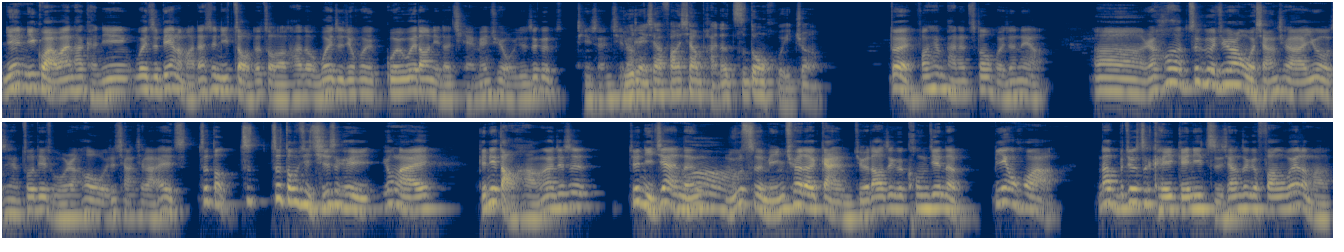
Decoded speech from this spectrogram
你你拐弯，它肯定位置变了嘛，但是你走着走着，它的位置就会归位到你的前面去。我觉得这个挺神奇的，有点像方向盘的自动回正。对，方向盘的自动回正那样。嗯，然后这个就让我想起来，因为我之前做地图，然后我就想起来，哎，这东这这东西其实可以用来给你导航啊，就是就你既然哦能如此明确的感觉到这个空间的变化，那不就是可以给你指向这个方位了吗？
